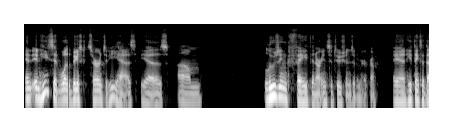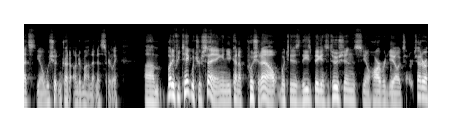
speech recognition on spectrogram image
and and he said one of the biggest concerns that he has is um losing faith in our institutions in america. And he thinks that that's you know we shouldn't try to undermine that necessarily um, but if you take what you're saying and you kind of push it out, which is these big institutions, you know, Harvard, Yale, et cetera, et cetera,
